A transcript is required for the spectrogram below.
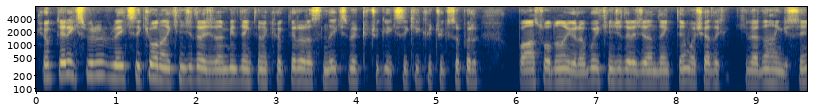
Kökleri x1 ve x2 olan ikinci dereceden bir denklemin kökleri arasında x1 küçük x2 küçük 0 bağıntısı olduğuna göre bu ikinci dereceden denklem aşağıdakilerden hangisi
